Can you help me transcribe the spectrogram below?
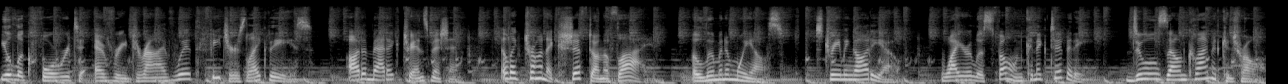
You'll look forward to every drive with features like these. Automatic transmission, electronic shift on the fly, aluminum wheels, streaming audio, wireless phone connectivity, dual zone climate control,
